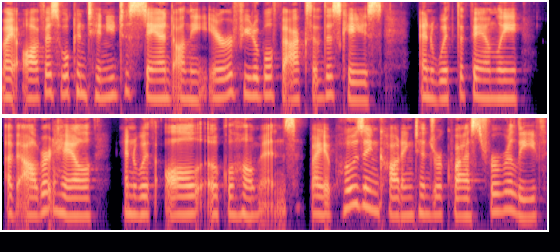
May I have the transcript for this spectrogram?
My office will continue to stand on the irrefutable facts of this case and with the family of Albert Hale and with all Oklahomans by opposing Coddington's request for relief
